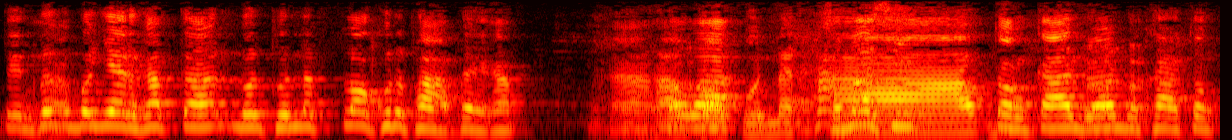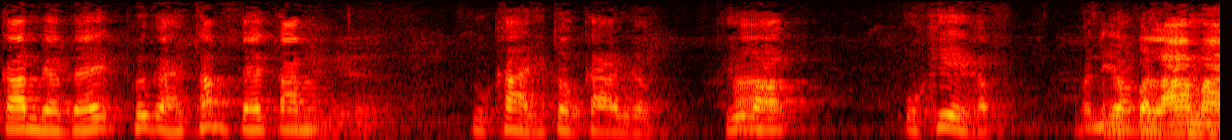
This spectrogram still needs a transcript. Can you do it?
เต้นเพื่อนก็บ่แย่นะครับแต่รถเพิ่นรับรองคุณภาพได้ครับ อ่าครับขอบคุณนะครัสมาชิกบต้องการแบบว่าลูกค้าต้องการแบบไหนเพื่อให้ทำแต่ตามลูกค้าที่ต้องการครับถือว่าโอเคครับวันนี้เอาปลาร้ามา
